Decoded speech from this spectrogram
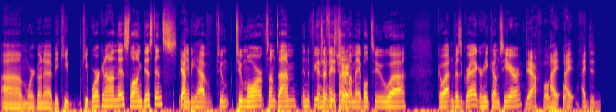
Um, we're gonna be keep keep working on this long distance. Yep. Maybe have two two more sometime in the future. the Next future. time I'm able to uh, go out and visit Greg, or he comes here. yeah well, I, well- I, I did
